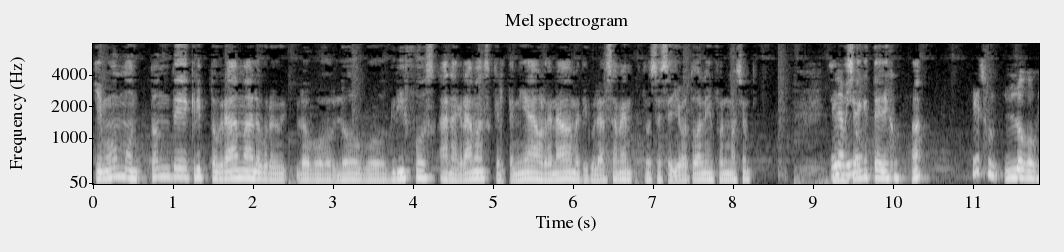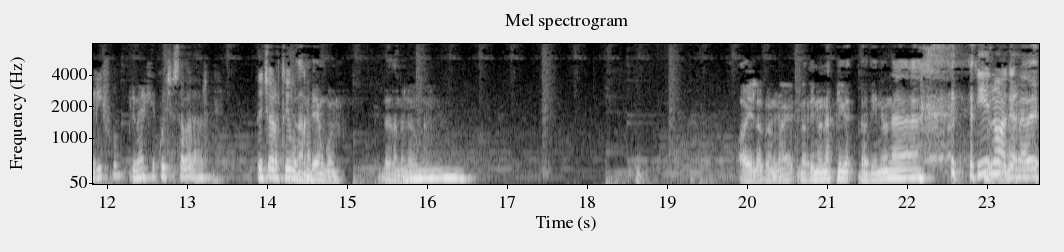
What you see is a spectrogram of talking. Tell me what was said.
quemó un montón de criptogramas, logo- logo- logogrifos, anagramas que él tenía ordenado meticulosamente. Entonces se llevó toda la información. Se decía que este viejo... ¿Ah? ¿Qué es un logogrifo? Primera vez que escucho esa palabra. De hecho, lo estoy Yo buscando. también, weón. Yo también lo voy a buscar. Mm. Oye, loco, no, no tiene una explicación... No tiene una... Sí, no, acá- una de-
